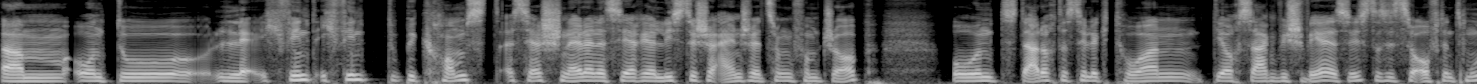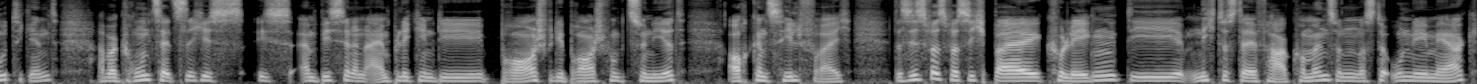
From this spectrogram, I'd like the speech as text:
Ähm, und du, ich finde, ich find, du bekommst sehr schnell eine sehr realistische Einschätzung vom Job und dadurch, dass die Lektoren dir auch sagen, wie schwer es ist, das ist so oft entmutigend, aber grundsätzlich ist, ist ein bisschen ein Einblick in die Branche, wie die Branche funktioniert, auch ganz hilfreich. Das ist was, was ich bei Kollegen, die nicht aus der FH kommen, sondern aus der Uni merke,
